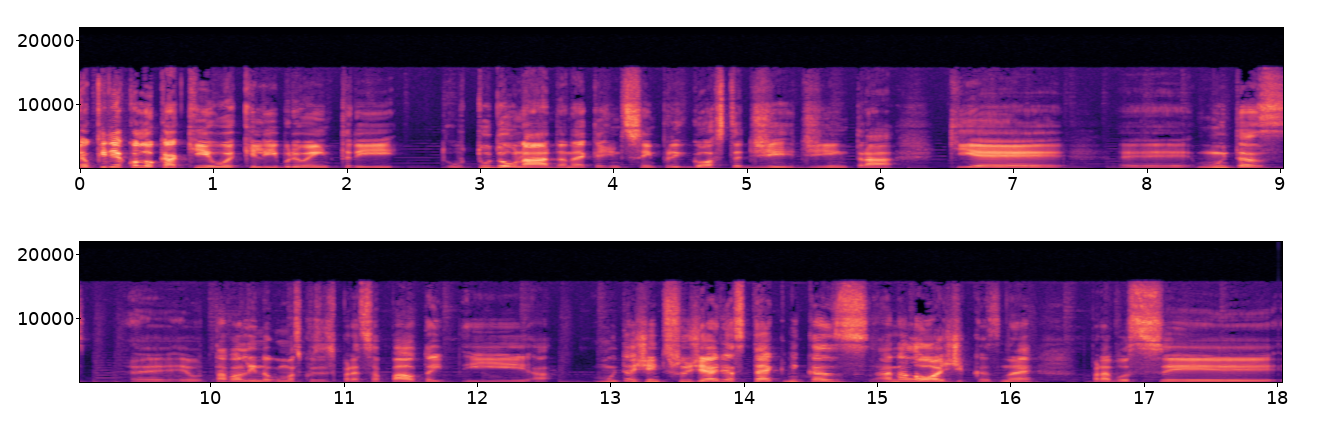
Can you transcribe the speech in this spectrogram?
Eu queria colocar aqui o equilíbrio entre o tudo ou nada, né? Que a gente sempre gosta de, de entrar. Que é, é, muitas. é, eu tava lendo algumas coisas para essa pauta e, e a- muita gente sugere as técnicas analógicas, né? Para você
